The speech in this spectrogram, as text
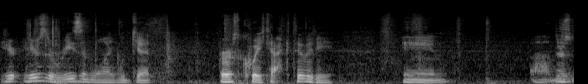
here, here's the reason why we get earthquake activity in uh, there's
